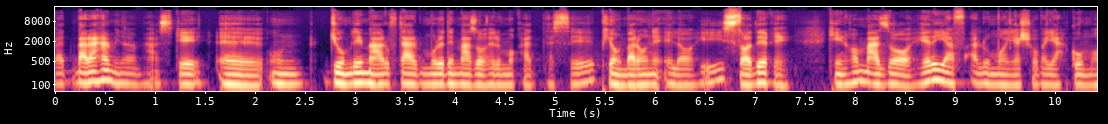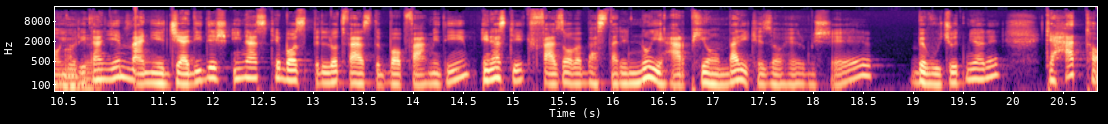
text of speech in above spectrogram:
و برای همین هم هست که اون جمله معروف در مورد مظاهر مقدسه پیانبران الهی صادقه که اینها مظاهر یفعل و مایشا و یحکم ما یوریدن یه معنی جدیدش این است که باز به لطف از باب فهمیدیم. این است که یک فضا و بستر نوعی هر پیانبری که ظاهر میشه به وجود میاره که حتی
